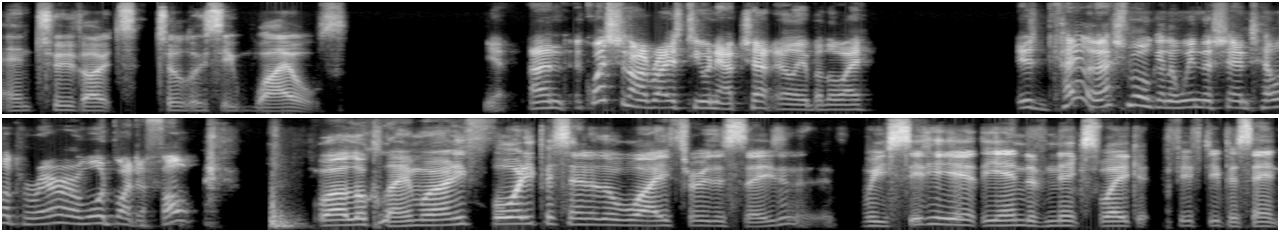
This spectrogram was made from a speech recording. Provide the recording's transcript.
and two votes to Lucy Wales. Yeah. And a question I raised to you in our chat earlier, by the way, is Kaitlyn Ashmore going to win the Chantella Perera Award by default? Well, look, Liam, we're only 40% of the way through the season. We sit here at the end of next week at 50%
